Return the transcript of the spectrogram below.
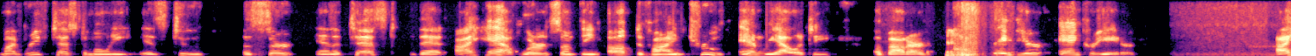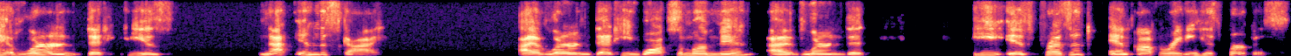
my brief testimony, is to assert and attest that I have learned something of divine truth and reality about our Savior and Creator. I have learned that He is not in the sky. I have learned that He walks among men. I have learned that He is present and operating His purpose.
